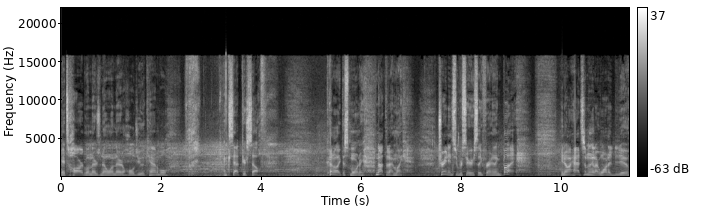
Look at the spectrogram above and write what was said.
It's hard when there's no one there to hold you accountable except yourself. Kind of like this morning. Not that I'm like training super seriously for anything, but you know, I had something that I wanted to do.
